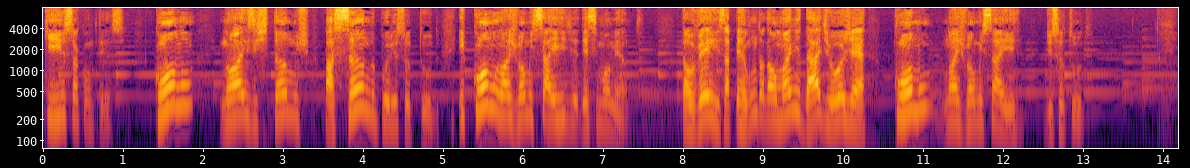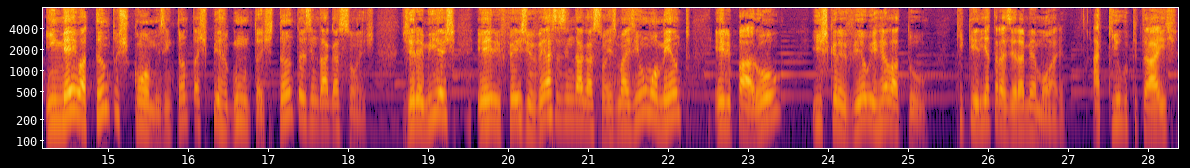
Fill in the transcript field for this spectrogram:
que isso aconteça? Como nós estamos passando por isso tudo e como nós vamos sair desse momento. Talvez a pergunta da humanidade hoje é como nós vamos sair disso tudo. Em meio a tantos comos, em tantas perguntas, tantas indagações, Jeremias ele fez diversas indagações, mas em um momento ele parou escreveu e relatou que queria trazer à memória aquilo que traz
